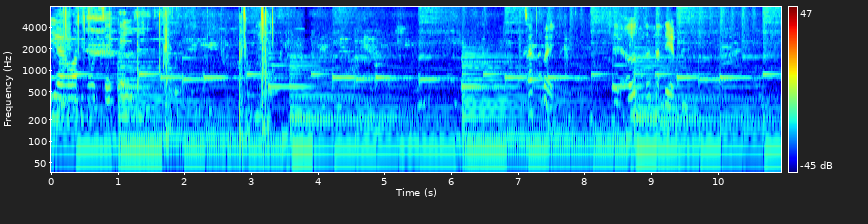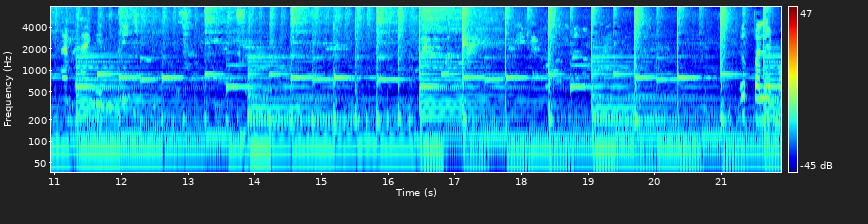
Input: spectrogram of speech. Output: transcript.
Iyawan một trái cây chắc vậy. Để ớt rất là đẹp. 22 nghìn tí ớt Palermo.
